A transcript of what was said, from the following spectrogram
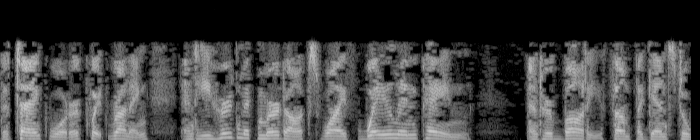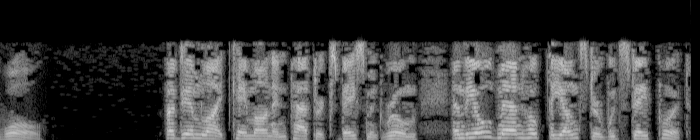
The tank water quit running, and he heard McMurdock's wife wail in pain, and her body thump against a wall. A dim light came on in Patrick's basement room, and the old man hoped the youngster would stay put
